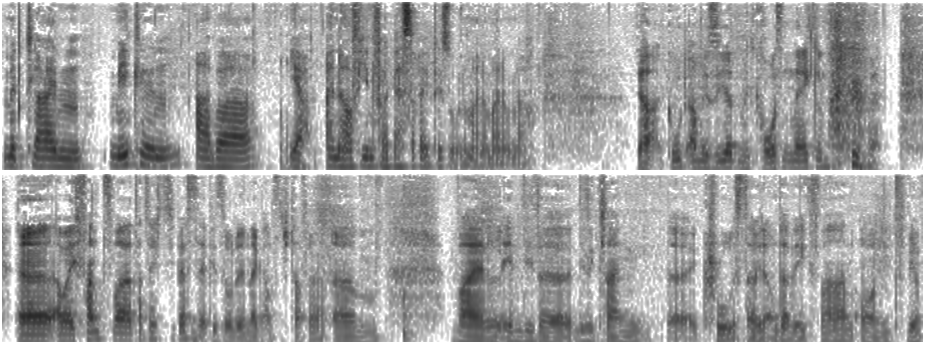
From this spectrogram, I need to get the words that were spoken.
mit kleinen Mäkeln, aber ja, eine auf jeden Fall bessere Episode, meiner Meinung nach. Ja, gut amüsiert mit großen Mäkeln. äh, aber ich fand es war tatsächlich die beste Episode in der ganzen Staffel, ähm, weil eben diese, diese kleinen äh, Crews da wieder unterwegs waren und wir,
